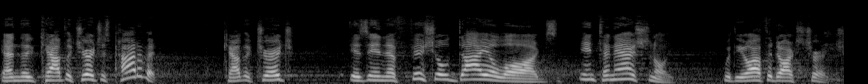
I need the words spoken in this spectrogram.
And the Catholic Church is part of it. Catholic Church is in official dialogues internationally with the Orthodox Church,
